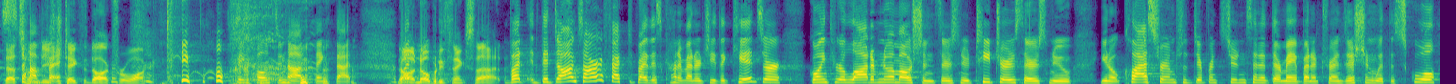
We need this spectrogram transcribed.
That's when you it. should take the dog for a walk. people, people do not think that. No, nobody thinks that. but the dogs are affected by this kind of energy. The kids are going through a lot of new emotions. There's new teachers there's new you know classrooms with different students in it. There may have been a transition with the school.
